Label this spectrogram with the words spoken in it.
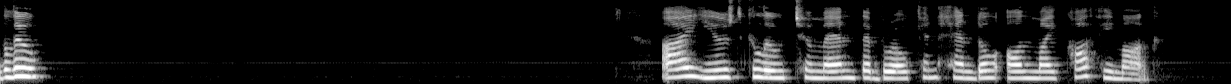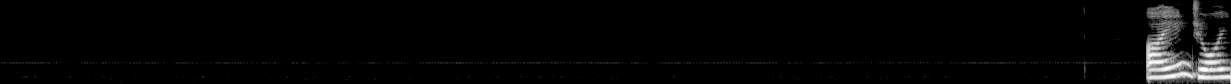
Glue I used glue to mend the broken handle on my coffee mug. I enjoy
